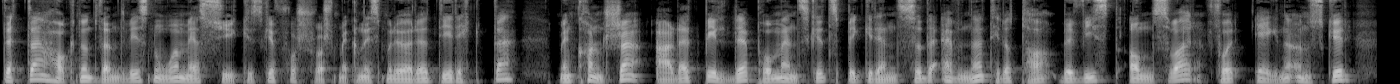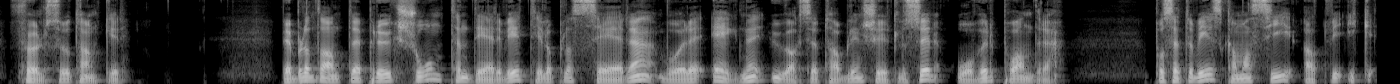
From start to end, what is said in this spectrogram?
Dette har ikke nødvendigvis noe med psykiske forsvarsmekanismer å gjøre direkte, men kanskje er det et bilde på menneskets begrensede evne til å ta bevisst ansvar for egne ønsker, følelser og tanker. Ved blant annet projeksjon tenderer vi til å plassere våre egne uakseptable innskytelser over på andre. På sett og vis kan man si at vi ikke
